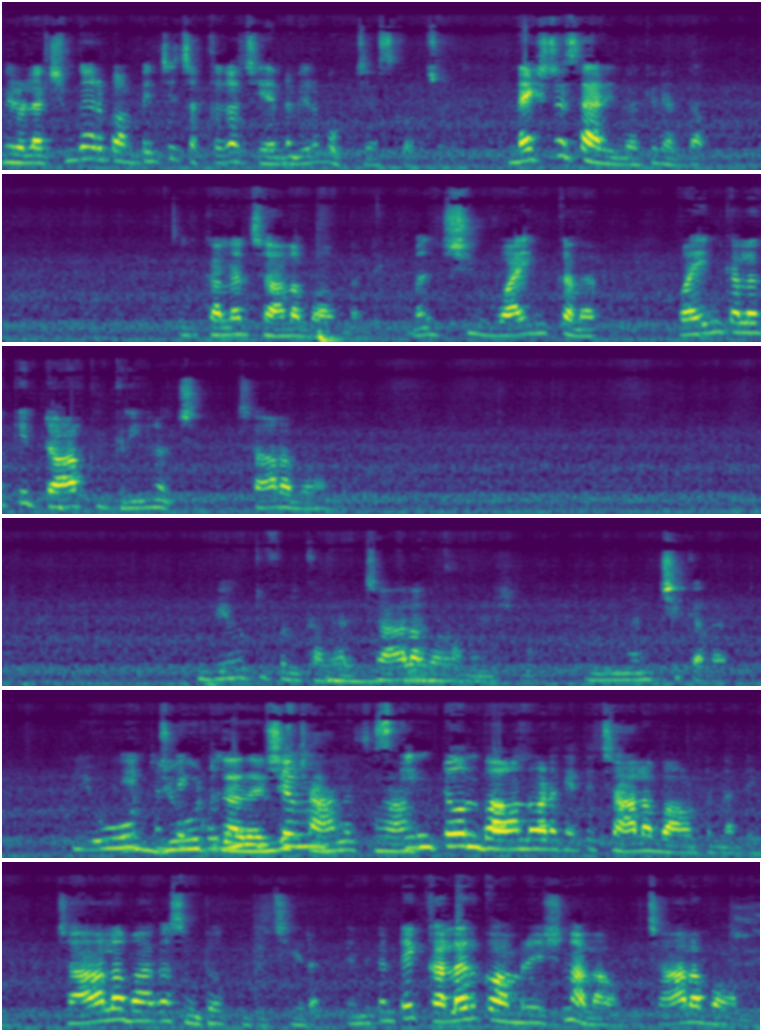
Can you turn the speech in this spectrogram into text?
మీరు లక్ష్మి గారు పంపించి చక్కగా చీరను మీరు బుక్ చేసుకోవచ్చు. నెక్స్ట్ శారీలోకి వెళ్దాం. ఇది కలర్ చాలా బాగుందండి. మంచి వైన్ కలర్ వైన్ కలర్కి డార్క్ గ్రీన్ వచ్చింది. చాలా బాగుంది. Beautiful colour. చాలా బాగుంది. మంచి కలర్. స్కిన్ టోన్ బాగున్న వాళ్ళకైతే చాలా బాగుంటుందండి. చాలా బాగా సూట్ అవుతుంది చీర. ఎందుకంటే కలర్ కాంబినేషన్ అలా ఉంది. చాలా బాగుంది.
